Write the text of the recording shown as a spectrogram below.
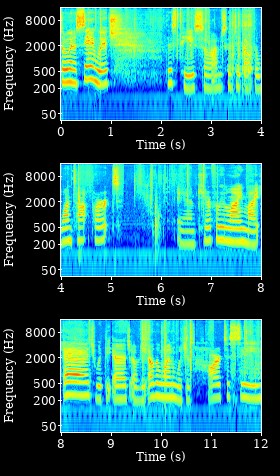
So we're going to sandwich this piece. So I'm just going to take off the one top part and carefully line my edge with the edge of the other one which is hard to see.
